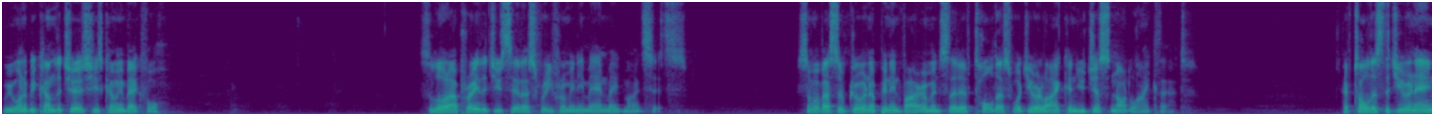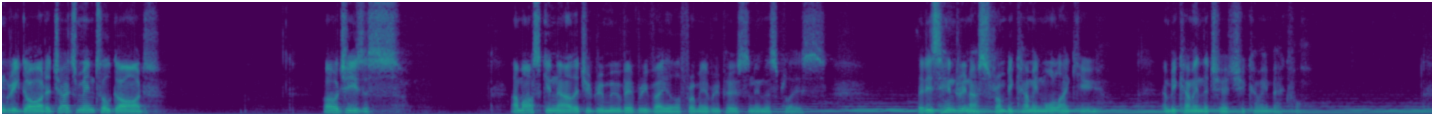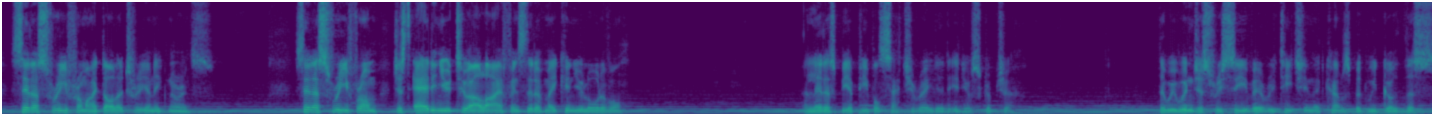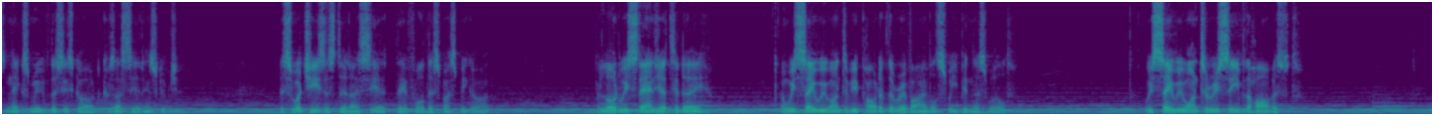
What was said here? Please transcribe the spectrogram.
We want to become the church he's coming back for. So, Lord, I pray that you set us free from any man made mindsets. Some of us have grown up in environments that have told us what you're like, and you're just not like that. Have told us that you're an angry God, a judgmental God. Oh, Jesus, I'm asking now that you'd remove every veil from every person in this place that is hindering us from becoming more like you and becoming the church you're coming back for. Set us free from idolatry and ignorance. Set us free from just adding you to our life instead of making you Lord of all. And let us be a people saturated in your scripture. That we wouldn't just receive every teaching that comes, but we'd go, This next move, this is God, because I see it in scripture. This is what Jesus did. I see it. Therefore, this must be God. But Lord, we stand here today and we say we want to be part of the revival sweep in this world. We say we want to receive the harvest.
